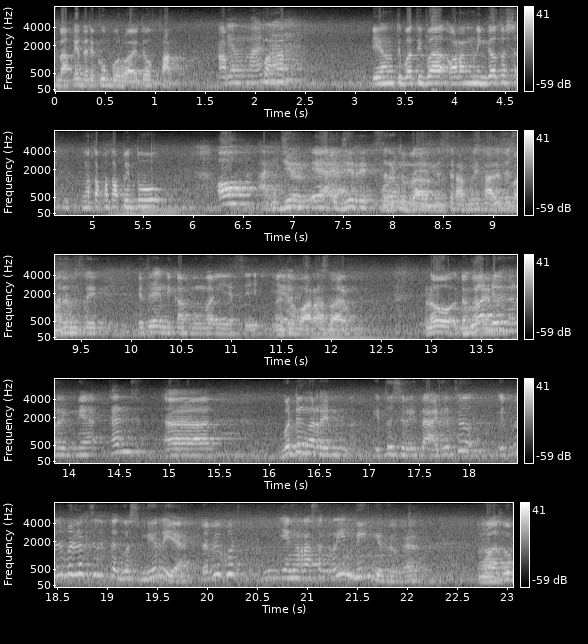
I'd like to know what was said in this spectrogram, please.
bangkit dari kubur wah itu fuck up Yang mana? banget. yang tiba-tiba orang meninggal terus ngetok-ngetok pintu oh anjir ya anjir itu Oh, serem itu banget itu serem itu, sekali itu bang. serem sih itu yang di kampung gua iya sih Nah, Iya, itu parah serem. banget lu gua dengerin dengerinnya kan eh gue dengerin itu cerita aja tuh itu bener cerita gue sendiri ya tapi gue yang ngerasa ngerinding gitu kan kalau Hmm. gue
